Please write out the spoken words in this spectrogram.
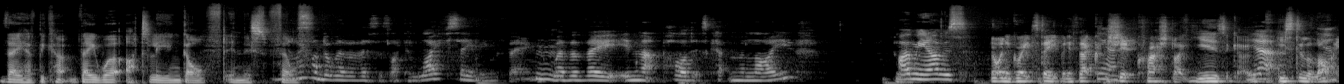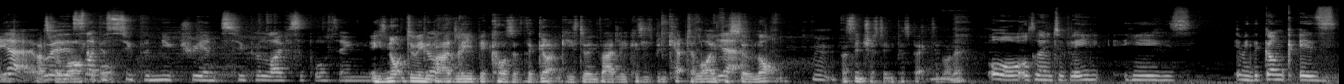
They have become. They were utterly engulfed in this filth. I wonder whether this is like a life-saving thing. Whether they in that pod it's kept them alive. I mean, I was Not in a great state, but if that Yeah. ship crashed like years ago, Yeah. he's still alive. Yeah, That's but it's remarkable. like a super nutrient, super life-supporting. He's not doing gunk. badly because of the gunk. He's doing badly because he's been kept alive Yeah. for so long. Hmm. That's interesting perspective on it. Or alternatively, he's. I mean, the gunk is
